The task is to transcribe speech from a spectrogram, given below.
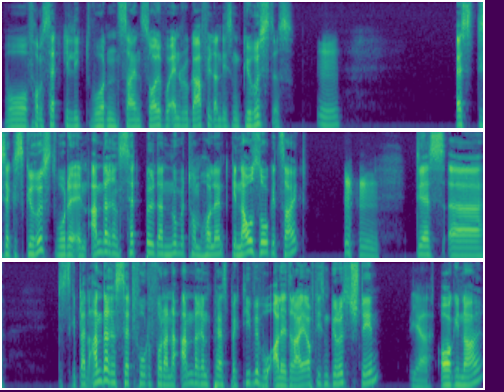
wo vom Set geleakt worden sein soll, wo Andrew Garfield an diesem Gerüst ist. Mhm. Es, dieses Gerüst wurde in anderen Setbildern nur mit Tom Holland genau so gezeigt. Das, äh, es gibt ein anderes Setfoto von einer anderen Perspektive, wo alle drei auf diesem Gerüst stehen. ja, Original.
